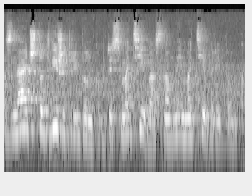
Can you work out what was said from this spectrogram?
Знают, что движет ребенком, то есть мотивы, основные мотивы ребенка.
